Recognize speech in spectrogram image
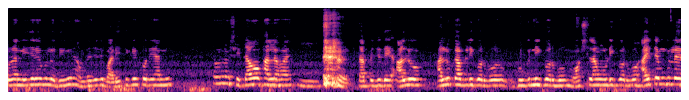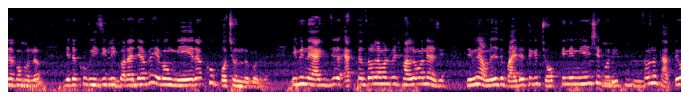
ওরা নিজেরা বলল দিদি আমরা যদি বাড়ি থেকে করে আনি তো বললাম সেটাও ভালো হয়। তারপরে যদি আলু আলু কাবলি করব ঘুগনি করব মশলা মুড়ি করব আইটেমগুলো এরকম হলো। যেটা খুব ইজিলি করা যাবে এবং মেয়েরা খুব পছন্দ করবে। ইভিন এক একটা দল আমার বেশ ভালো মনে আছে দিদি আমরা যদি বাইরে থেকে চপ কিনে নিয়ে এসে করি তাহলে তাতেও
